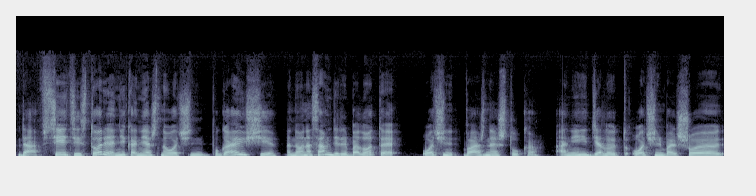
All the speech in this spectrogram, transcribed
Да, все эти истории, они, конечно, очень пугающие, но на самом деле болото очень важная штука. Они делают очень большое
